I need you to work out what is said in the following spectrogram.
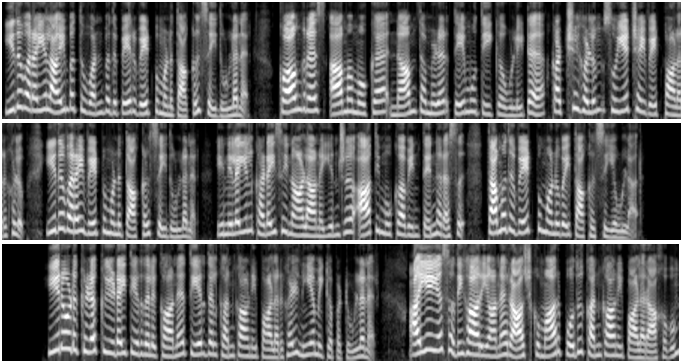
இதுவரையில் ஐம்பத்து ஒன்பது பேர் வேட்புமனு தாக்கல் செய்துள்ளனர். காங்கிரஸ் அமமுக நாம் தமிழர் தேமுதிக உள்ளிட்ட கட்சிகளும் சுயேட்சை வேட்பாளர்களும் இதுவரை வேட்புமனு தாக்கல் செய்துள்ளனர். இந்நிலையில் கடைசி நாளான இன்று அதிமுகவின் தென்னரசு தமது வேட்புமனுவை தாக்கல் செய்யவுள்ளார் ஈரோடு கிழக்கு இடைத்தேர்தலுக்கான தேர்தல் கண்காணிப்பாளர்கள் நியமிக்கப்பட்டுள்ளனர். ஐஏஎஸ் அதிகாரியான ராஜ்குமார் பொது கண்காணிப்பாளராகவும்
